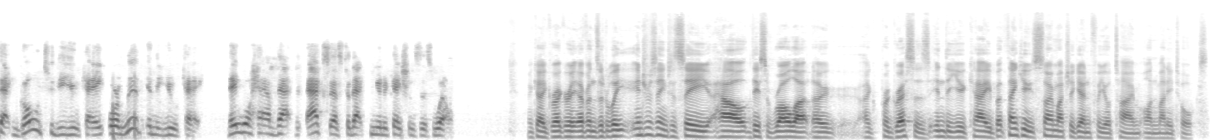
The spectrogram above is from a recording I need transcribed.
that go to the UK or live in the UK. They will have that access to that communications as well. Okay, Gregory Evans, it'll be interesting to see how this rollout uh, uh, progresses in the UK. But thank you so much again for your time on Money Talks.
